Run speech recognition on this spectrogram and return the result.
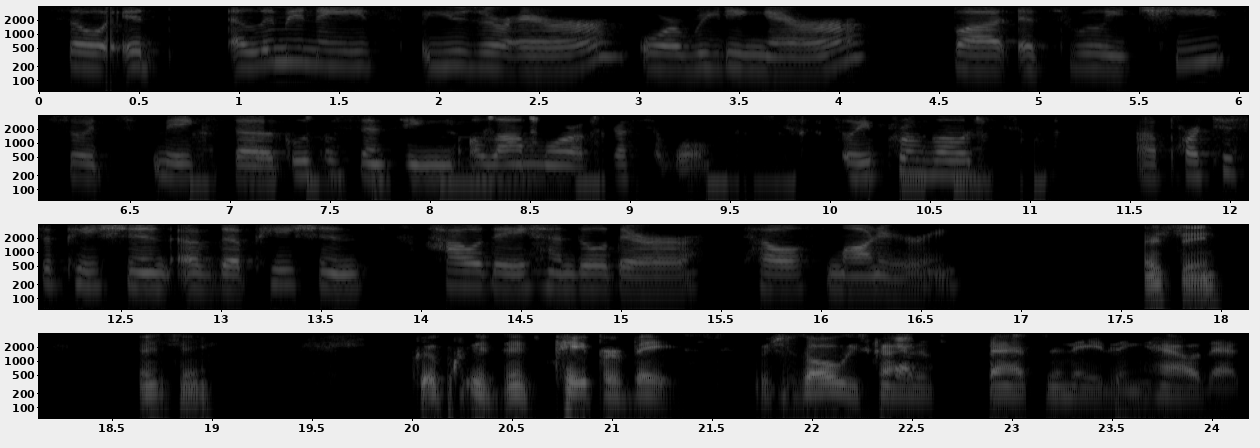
So it eliminates user error or reading error, but it's really cheap. So it makes the glucose sensing a lot more accessible. So it promotes uh, participation of the patients, how they handle their health monitoring. I see. I see it's paper based, which is always kind yes. of fascinating how that's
